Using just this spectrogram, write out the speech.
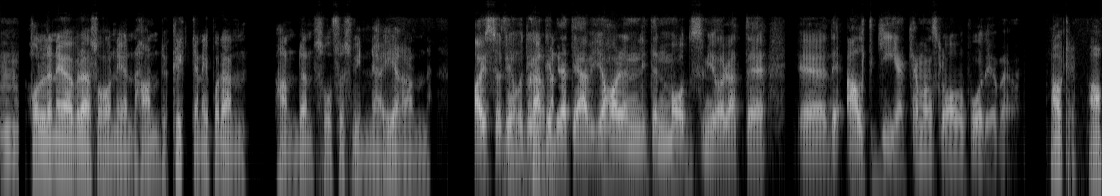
Mm. Håller ni över där så har ni en hand. Klickar ni på den handen så försvinner eran. Ja, just det. det, och det, berättar jag. Jag har en liten mod som gör att eh, eh, det, allt G kan man slå av och på det med. Okej, ja.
